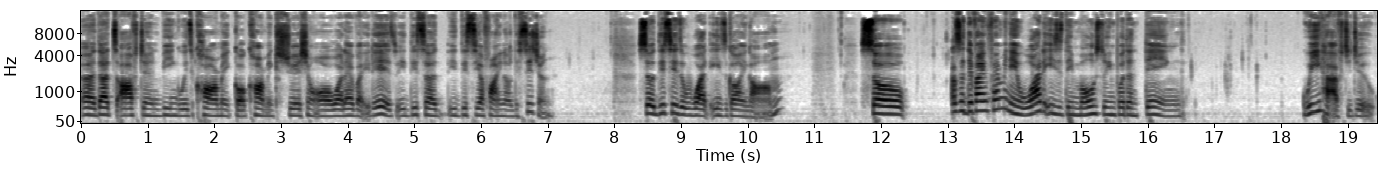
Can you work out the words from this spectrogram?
Uh, that's often being with karmic or karmic situation or whatever it is. Is a it is your final decision. So this is what is going on. So, as a divine feminine, what is the most important thing we have to do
